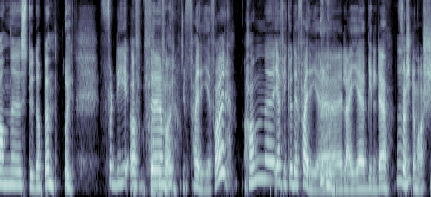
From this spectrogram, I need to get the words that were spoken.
han Studapen. Oi. Fordi at eh, Ferjefar. Ferjefar han, eh, Jeg fikk jo det ferjeleiebildet Mm. 1. mars.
